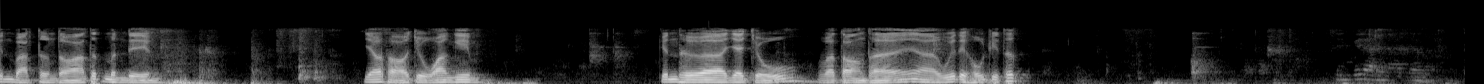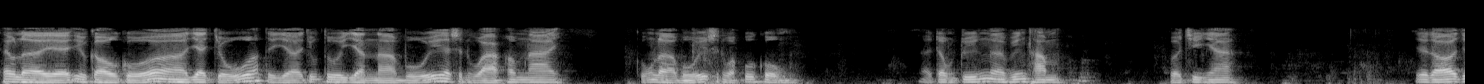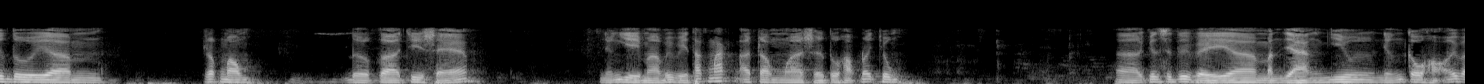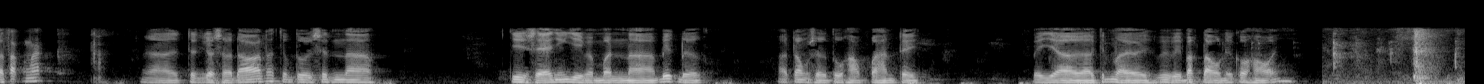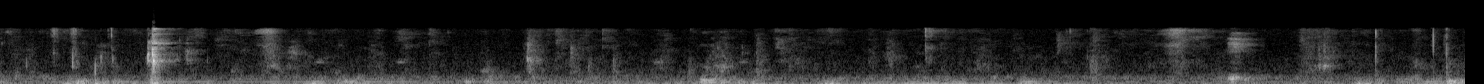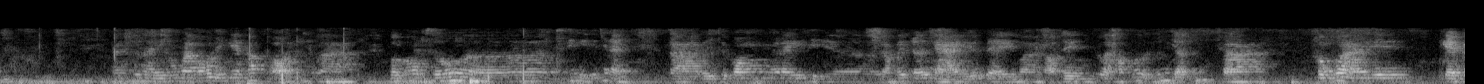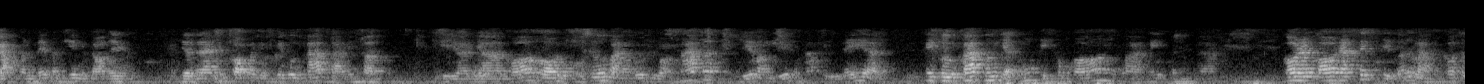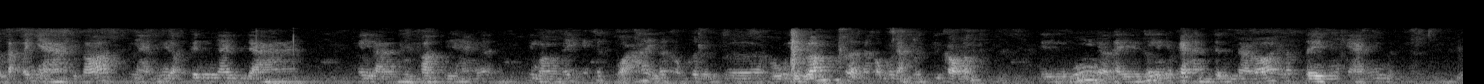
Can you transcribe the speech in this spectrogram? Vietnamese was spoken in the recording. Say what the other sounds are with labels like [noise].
kính bạch tường tọa tích minh điền. Giáo thọ chùa hoa nghiêm. Kính thưa gia chủ và toàn thể à, quý tiền hữu tri thức. Theo lời yêu cầu của gia chủ, thì giờ chúng tôi dành à, buổi sinh hoạt hôm nay cũng là buổi sinh hoạt cuối cùng trong chuyến à, viếng thăm Virginia do đó chúng tôi um, rất mong được uh, chia sẻ những gì mà quý vị thắc mắc ở trong uh, sự tu học nói chung. À, kính xin quý vị uh, mạnh dạng nhiều những câu hỏi và thắc mắc à, trên cơ sở đó đó chúng tôi xin uh, chia sẻ những gì mà mình uh, biết được ở trong sự tu học và hành trì. Bây giờ uh, kính mời quý vị bắt đầu nêu câu hỏi. Hôm qua không có đi nghe pháp thoại nhưng mà con có một số uh, ý nghĩ như thế này. Là vì tụi con ở đây thì uh, gặp cái trở ngại vấn đề mà họ tiền tức là không có người hướng dẫn và không có ai kèm cặp mình để mình khi mình đọ tiền. Giờ ra chúng con có dùng cái phương pháp là niệm phật. Thì uh, nhờ có coi một số băng của Phật pháp đó dĩa băng dĩa Phật pháp thì thấy uh, cái phương pháp hướng dẫn thì không có nhưng mà cái mình uh, có có rác tích thì có là có thực tập ở nhà thì có. Ngày như đọc kinh ngay đà hay là niệm phật thì hàng đó. Nhưng mà thấy cái kết quả thì nó không có được uh, hữu hiệu lắm tức là nó không có đạt được yêu cầu lắm. Thì muốn nhờ thầy hướng dẫn cái hành trình nào đó để nó tiền chẳng hạn như mình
